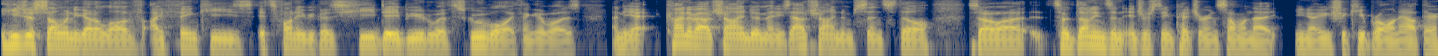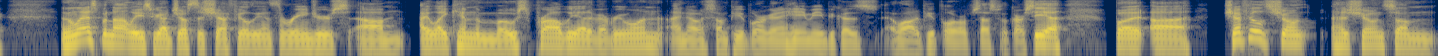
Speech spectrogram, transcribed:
he's just someone you got to love. I think he's, it's funny because he debuted with Skubal, I think it was, and he kind of outshined him and he's outshined him since still. So, uh, so Dunning's an interesting pitcher and someone that, you know, you should keep rolling out there. And then last but not least, we got Justus Sheffield against the Rangers. Um, I like him the most probably out of everyone. I know some people are going to hate me because a lot of people are obsessed with Garcia, but uh, Sheffield's shown has shown some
